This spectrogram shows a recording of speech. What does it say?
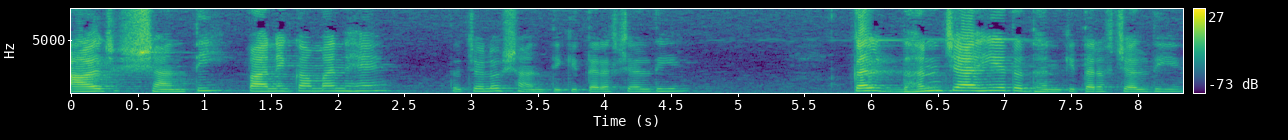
आज शांति पाने का मन है तो चलो शांति की तरफ़ चल दिए। कल धन चाहिए तो धन की तरफ़ चल दिए।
